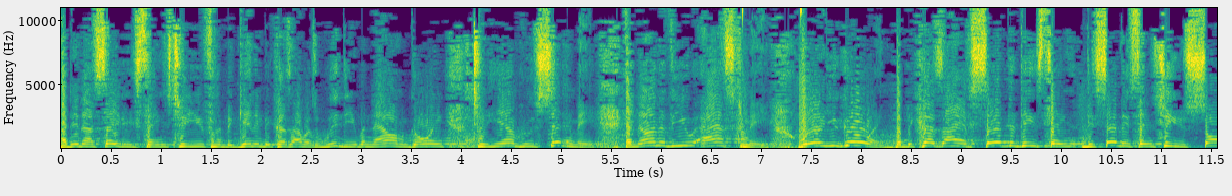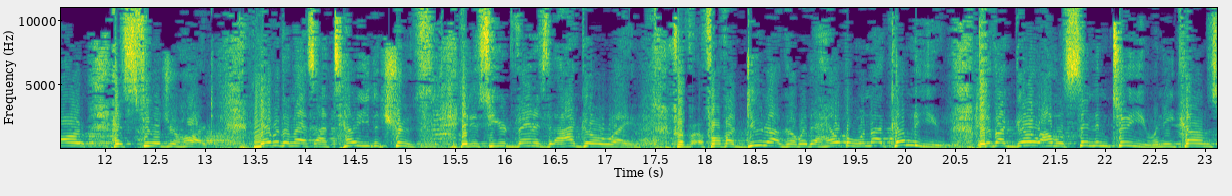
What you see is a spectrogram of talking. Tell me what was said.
I did not say these things to you from the beginning because I was with you, but now I'm going to him who sent me. And none of you asked me, Where are you going? But because I have said that these things said these things to you, sorrow has filled your heart. Nevertheless, I tell you the truth. It is to your advantage that I go away. For, for if I do not go away, the helper will not come to you. But if I go, I will send him to you. When he comes,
